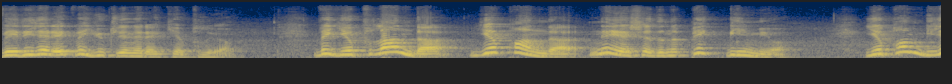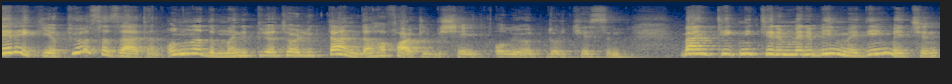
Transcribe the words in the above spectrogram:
verilerek ve yüklenerek yapılıyor. Ve yapılan da, yapan da ne yaşadığını pek bilmiyor. Yapan bilerek yapıyorsa zaten onun adı manipülatörlükten daha farklı bir şey oluyordur kesin. Ben teknik terimleri bilmediğim için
